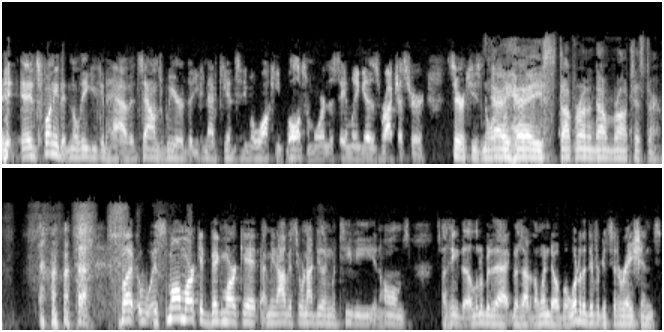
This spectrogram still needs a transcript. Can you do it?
it's funny that in the league you can have. It sounds weird that you can have Kansas City, Milwaukee, Baltimore in the same league as Rochester, Syracuse, North. Hey, hey, stop running down Rochester. but small market, big market. I mean, obviously we're not dealing with TV and homes, so I think that a little bit of that goes out of the window. But what are the different considerations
